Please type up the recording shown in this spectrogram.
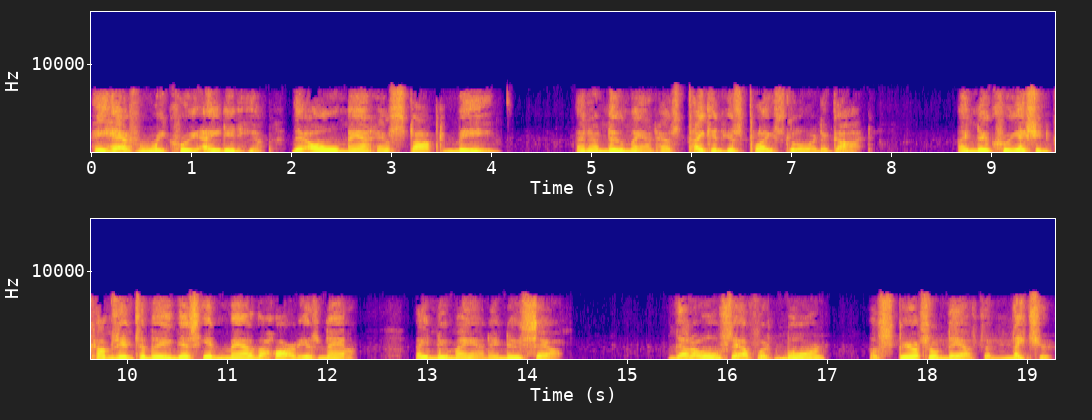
He has recreated him. The old man has stopped being, and a new man has taken his place, glory to God. A new creation comes into being. This hidden man of the heart is now a new man, a new self. That old self was born of spiritual death, the nature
